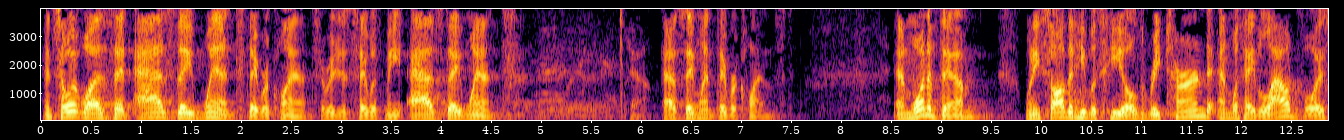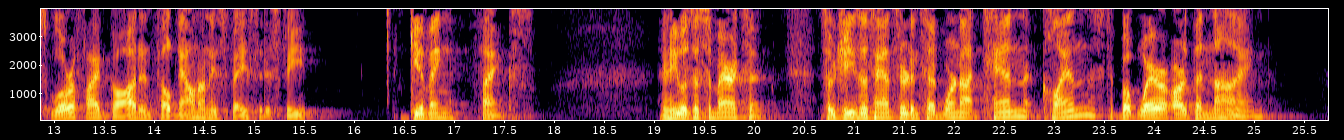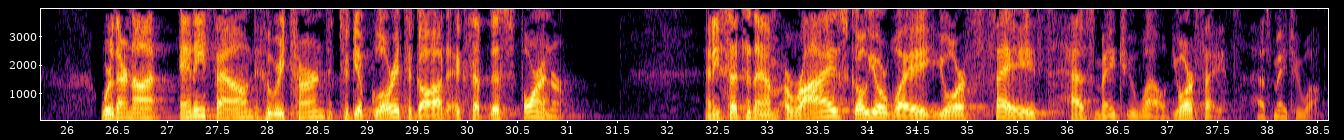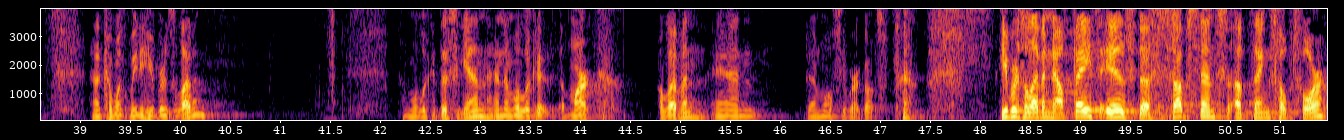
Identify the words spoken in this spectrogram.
And so it was that as they went, they were cleansed. Everybody just say with me, as they went. Yeah. As they went, they were cleansed. And one of them, when he saw that he was healed, returned and with a loud voice glorified God and fell down on his face at his feet, giving thanks. And he was a Samaritan. So Jesus answered and said, We're not ten cleansed, but where are the nine? Were there not any found who returned to give glory to God except this foreigner? And he said to them, Arise, go your way, your faith has made you well. Your faith has made you well. Now come with me to Hebrews 11. And we'll look at this again, and then we'll look at Mark 11, and then we'll see where it goes. Hebrews 11, now faith is the substance of things hoped for,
